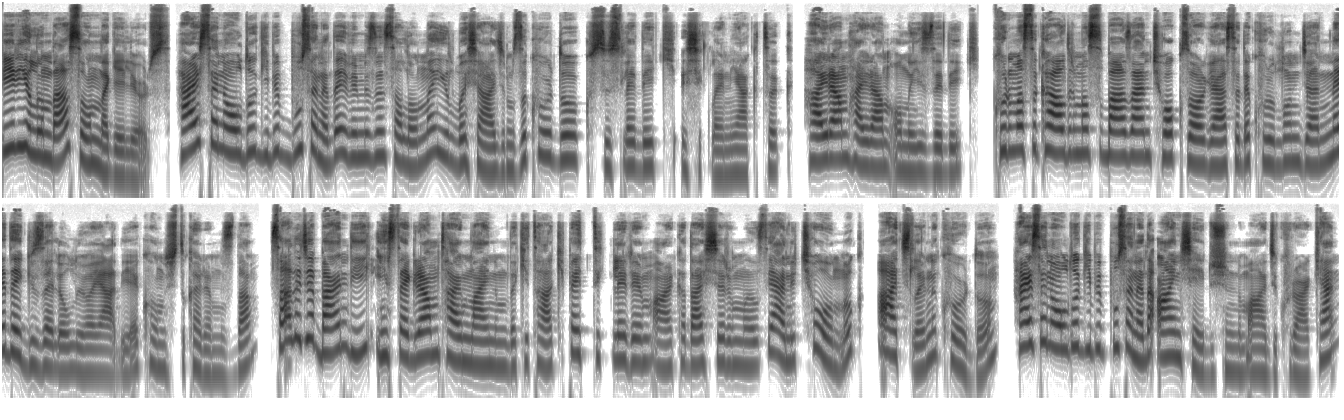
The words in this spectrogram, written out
Bir yılın daha sonuna geliyoruz. Her sene olduğu gibi bu sene de evimizin salonuna yılbaşı ağacımızı kurduk, süsledik, ışıklarını yaktık. Hayran hayran onu izledik. Kurması kaldırması bazen çok zor gelse de kurulunca ne de güzel oluyor ya diye konuştuk aramızda. Sadece ben değil Instagram timeline'ımdaki takip ettiklerim, arkadaşlarımız yani çoğunluk ağaçlarını kurdu. Her sene olduğu gibi bu sene de aynı şeyi düşündüm ağacı kurarken.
